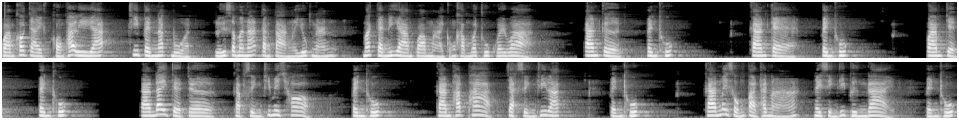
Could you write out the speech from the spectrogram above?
ความเข้าใจของพระริยะ ที่เป็นนักบวชหรือสมณะต่างๆ ในยุคนั้น มักจะนิยามความหมายของคำว่าทุกข์ไว้ว่า การเกิดเป็นทุกข์ การแก่เป็นทุกข์ ความเจ็บเป็นทุกข์ การได้เจอเจอกับสิ่งที่ไม่ชอบ เป็นทุกข์ การพัดภาคจากสิ่งที่รัก เป็นทุกข์ การไม่สมปรารถนาในสิ่งที่พึงได้ เป็นทุกข์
